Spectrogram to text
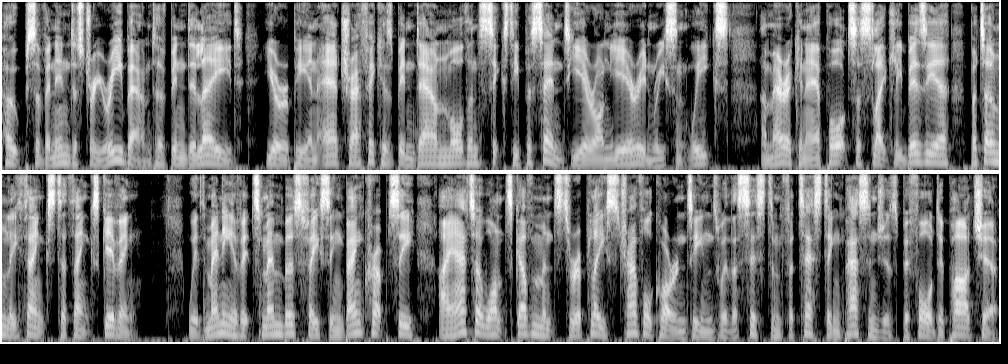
Hopes of an industry rebound have been delayed. European air traffic has been down more than 60% year on year in recent weeks. American airports are slightly busier, but only thanks to Thanksgiving. With many of its members facing bankruptcy, IATA wants governments to replace travel quarantines with a system for testing passengers before departure.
